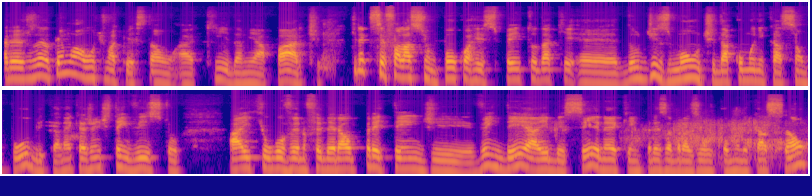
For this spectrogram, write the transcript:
Maria José, eu tenho uma última questão aqui da minha parte. Queria que você falasse um pouco a respeito da, é, do desmonte da comunicação pública, né? Que a gente tem visto aí que o governo federal pretende vender a EBC, né? Que é a Empresa Brasil de Comunicação,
